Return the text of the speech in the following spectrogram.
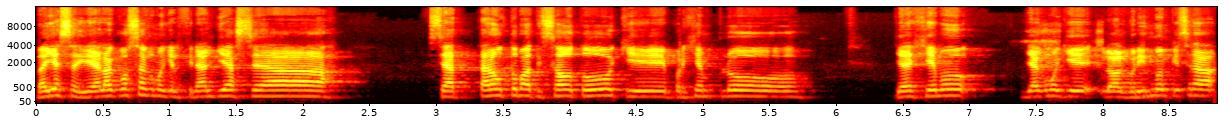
vaya a salir la cosa, como que al final ya sea, sea tan automatizado todo que, por ejemplo, ya dejemos ya como que los algoritmos empiezan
